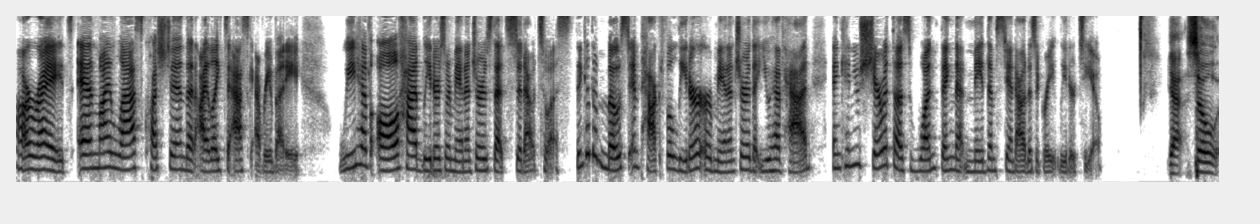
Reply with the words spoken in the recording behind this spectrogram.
All right. And my last question that I like to ask everybody we have all had leaders or managers that stood out to us. Think of the most impactful leader or manager that you have had. And can you share with us one thing that made them stand out as a great leader to you? Yeah. So,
